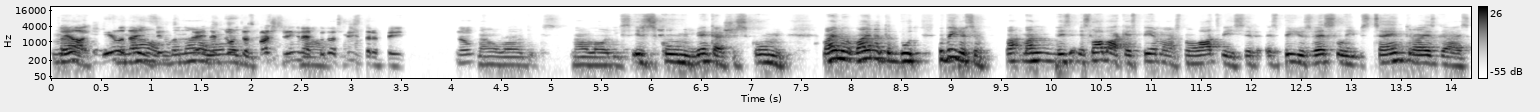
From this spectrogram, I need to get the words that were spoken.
Nav- lielāka liela daļa nav- zinu, nav treneri to tos loģikas. pašus trenēt, Nav. kur dodas fizioterapija. Nu, Nav loģikas. Nav loģikas. Ir skumji, vienkārši skumji. Vai nu, vai nu tad būtu, nu, pieņemsim, man, man vis, vislabākais piemērs no Latvijas ir, es biju uz veselības centru aizgājis,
